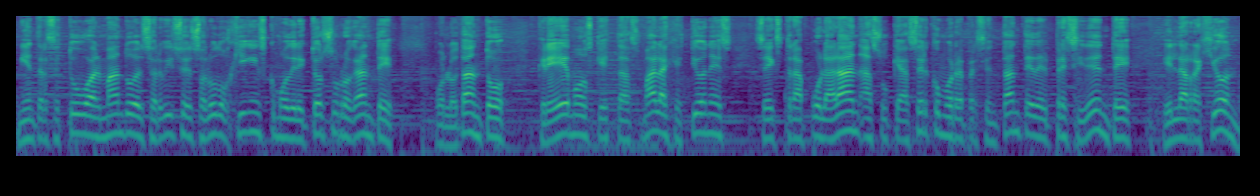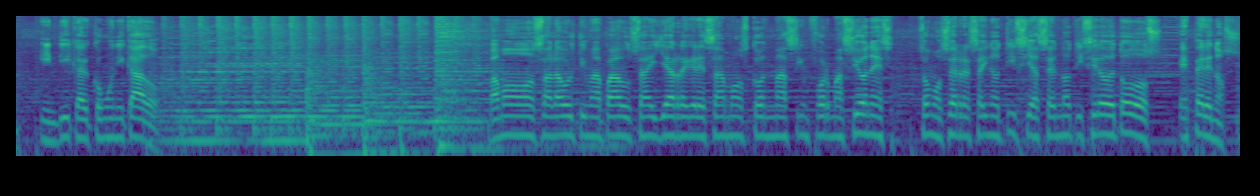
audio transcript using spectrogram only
mientras estuvo al mando del Servicio de Salud O'Higgins como director subrogante. Por lo tanto, creemos que estas malas gestiones se extrapolarán a su quehacer como representante del presidente en la región, indica el comunicado. Vamos a la última pausa y ya regresamos con más informaciones. Somos RCI Noticias, el noticiero de todos. Espérenos.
